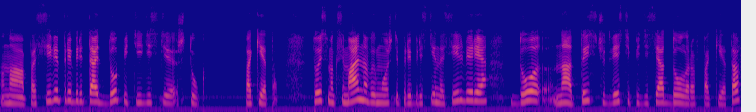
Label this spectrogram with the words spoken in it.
на пассиве приобретать до 50 штук пакетов. То есть максимально вы можете приобрести на Сильвере до, на 1250 долларов пакетов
